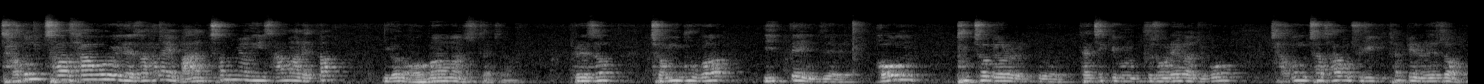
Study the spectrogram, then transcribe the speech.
자동차 사고로 인해서 한 해에 만천 명이 사망했다? 이건 어마어마한 숫자죠. 그래서 정부가 이때 이제 범 부처별 그 대책기구를 구성을 해가지고 자동차 사고 줄이기 캠페인을 해서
